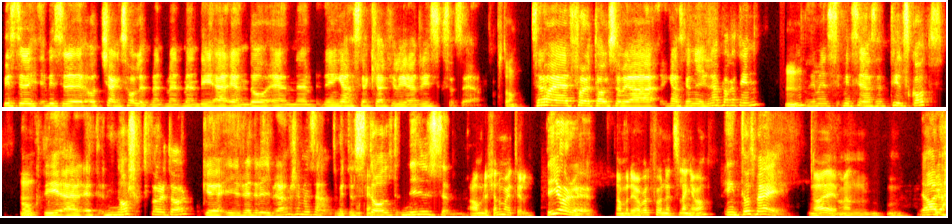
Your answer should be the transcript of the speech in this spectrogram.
Visst är det, visst är det åt chanshållet, men, men, men det är ändå en, eh, det är en ganska kalkylerad risk, så att säga. Förstå. Sen har jag ett företag som jag ganska nyligen har plockat in. Mm. Det är min, mitt senaste tillskott. Mm. Och det är ett norskt företag i rederibranschen minsann, som heter okay. Stolt Nielsen. Ja, men det känner man ju till. Det gör du. Ja, men det har väl funnits länge, va? Inte hos mig. Nej, men... Ja, det,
